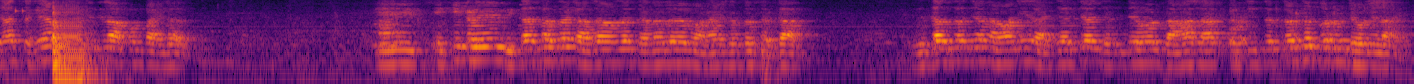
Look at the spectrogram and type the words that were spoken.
या सगळ्या परिस्थितीला आपण पाहिलं की एकीकडे विकासाचा गाजावाजा करणारं महाराष्ट्राचं सरकार विकासाच्या नावाने राज्याच्या जनतेवर दहा लाख कोटीचं कर्ज करून ठेवलेलं आहे.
